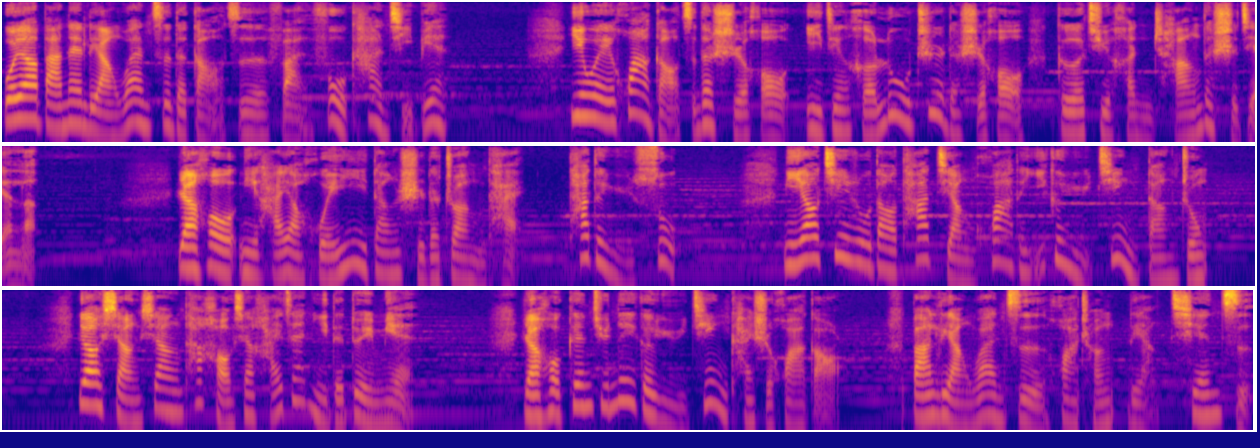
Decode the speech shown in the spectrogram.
我要把那两万字的稿子反复看几遍，因为画稿子的时候已经和录制的时候隔去很长的时间了。然后你还要回忆当时的状态，他的语速，你要进入到他讲话的一个语境当中，要想象他好像还在你的对面。然后根据那个语境开始画稿，把两万字画成两千字。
